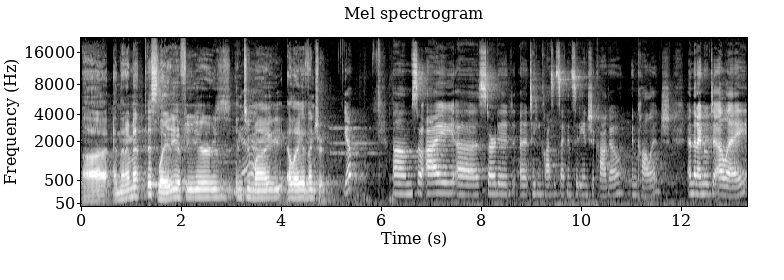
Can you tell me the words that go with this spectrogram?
Uh, and then I met this lady a few years into Yeah. my LA adventure. Yep. Um, so I uh, started uh, taking class at Second City in Chicago in college, and then I moved to LA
